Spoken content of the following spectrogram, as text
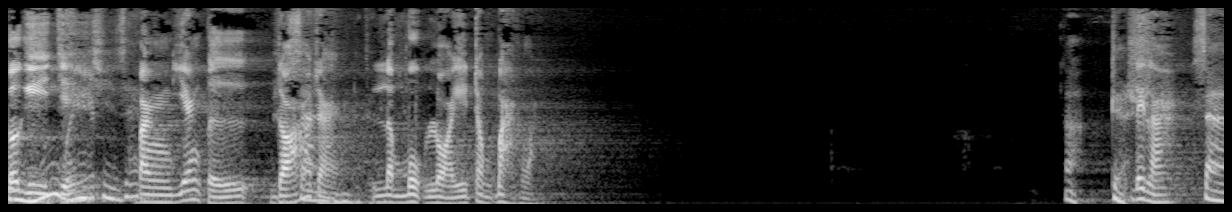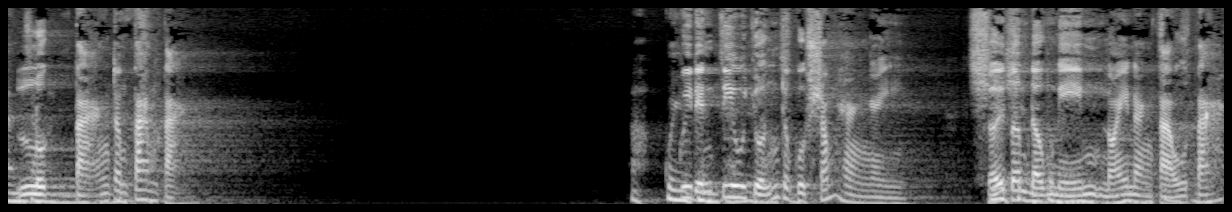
Có ghi chép bằng gian tự rõ ràng là một loại trong ba loại. Đây là luật tạng trong tam tạng. Quy định tiêu chuẩn trong cuộc sống hàng ngày. Khởi tâm động niệm nội năng tạo tác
